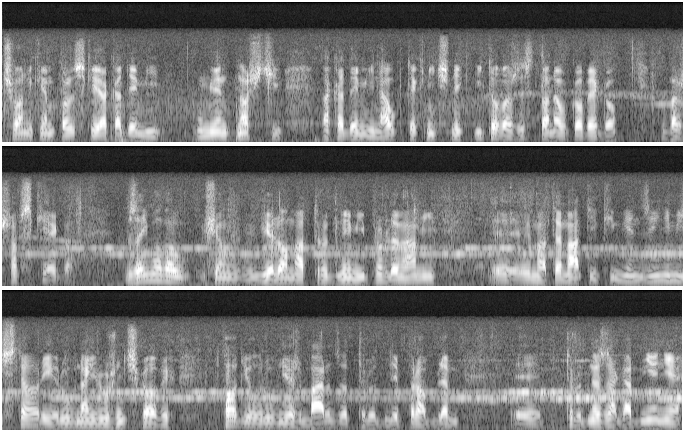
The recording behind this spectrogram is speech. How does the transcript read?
członkiem Polskiej Akademii Umiejętności, Akademii Nauk Technicznych i Towarzystwa Naukowego Warszawskiego. Zajmował się wieloma trudnymi problemami matematyki, między innymi z teorii równań różniczkowych. Podjął również bardzo trudny problem, y, trudne zagadnienie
